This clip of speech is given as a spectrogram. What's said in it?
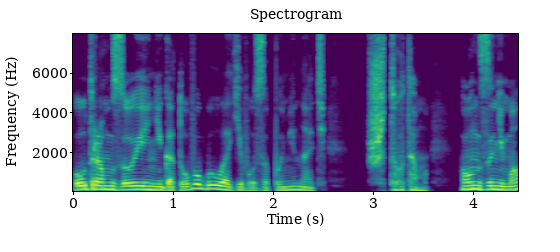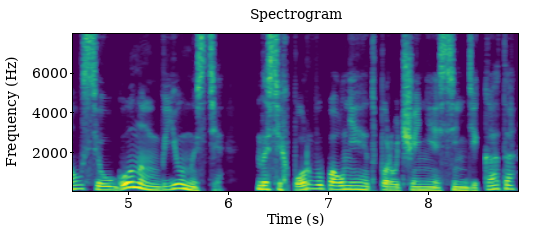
Утром Зои не готова была его запоминать. Что там? Он занимался угоном в юности — до сих пор выполняет поручения синдиката,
